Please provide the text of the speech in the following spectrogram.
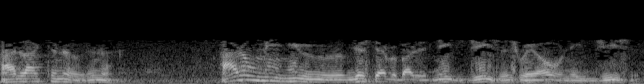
I'd like to know tonight. I don't mean you, just everybody that needs Jesus. We all need Jesus.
